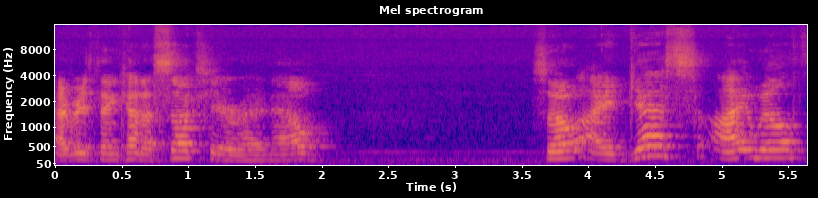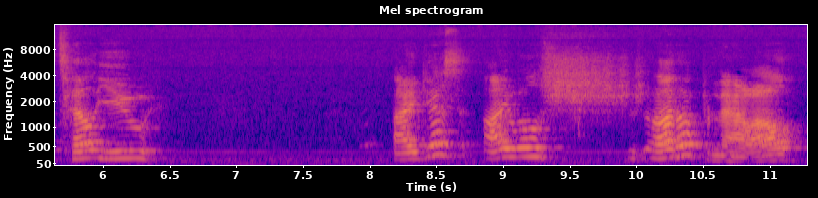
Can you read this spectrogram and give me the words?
everything kind of sucks here right now. So I guess I will tell you. I guess I will sh shut up now. I'll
